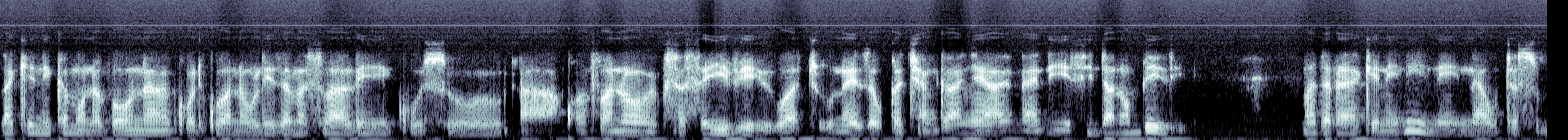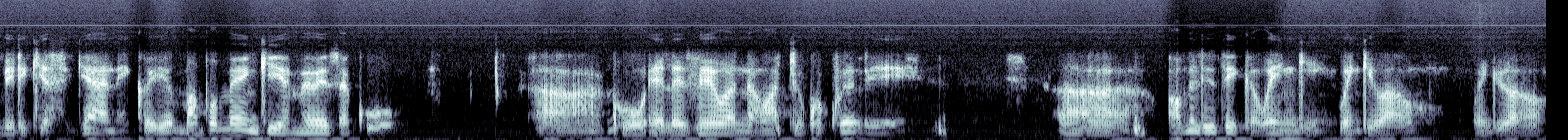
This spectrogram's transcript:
lakini kama unavyoona walikuwa wanauliza maswali kuhusu uh, kwa mfano sasa hivi watu unaweza ukachanganya nani sindano mbili, madhara yake ni nini na utasubiri kiasi gani? Kwa hiyo mambo mengi yameweza ku uh, kuelezewa na watu kwa kweli wameridhika, uh, wengi wengi wao wengi wao,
